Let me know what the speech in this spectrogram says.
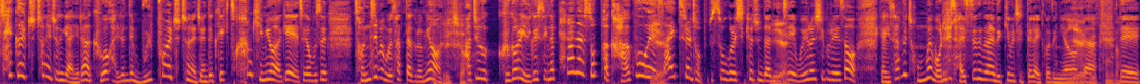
책을 추천해 주는 게 아니라 그와 관련된 물품을 추천해 주는데 그게 참 기. 기묘하게 제가 무슨 전집을 뭐 샀다 그러면 그렇죠. 아주 그거를 읽을 수 있는 편안한 소파 가구의 예. 사이트를 접속을 시켜준다든지 예. 뭐 이런 식으로 해서 야 이 사람들 정말 머리를 잘 쓰는구나 느낌을 줄 때가 있거든요. 예, 그러니까 네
